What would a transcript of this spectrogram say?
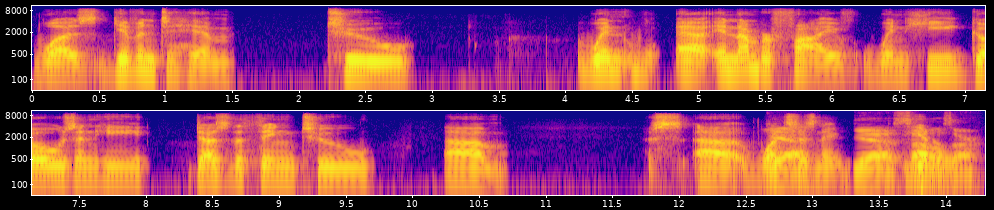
was given to him to when uh, in number five when he goes and he does the thing to um uh what's Yeah. his name Yeah, You know, Salazar.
